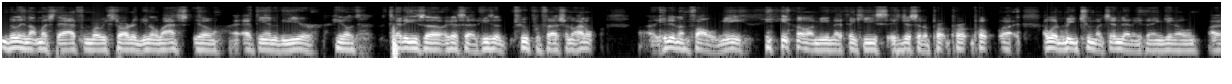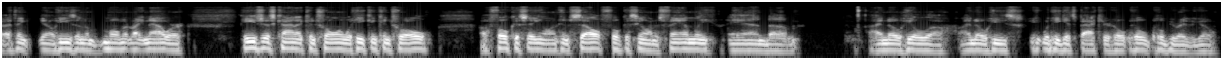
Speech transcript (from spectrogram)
really not much to add from where we started. You know, last you know at the end of the year. You know, Teddy's uh, like I said, he's a true professional. I don't. Uh, he didn't unfollow me. you know, I mean, I think he's, he's just at a. Pro, pro, pro, I wouldn't read too much into anything. You know, I, I, think you know he's in a moment right now where he's just kind of controlling what he can control, uh, focusing on himself, focusing on his family, and um, I know he'll. Uh, I know he's when he gets back here, he'll he'll he'll be ready to go.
